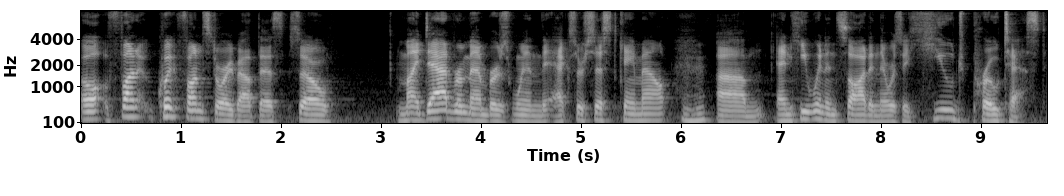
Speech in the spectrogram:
Oh, fun. Quick fun story about this. So, my dad remembers when The Exorcist came out, um, and he went and saw it, and there was a huge protest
